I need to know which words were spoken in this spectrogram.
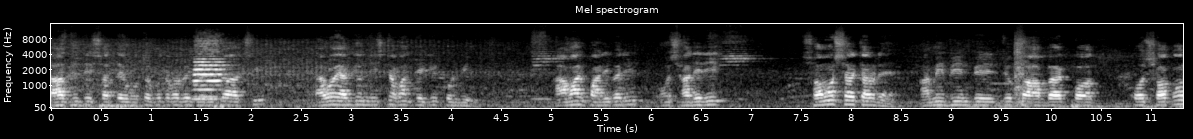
রাজনীতির সাথে ওতপ্রোতভাবে জড়িত আছি। এবং একজন নিষ্ঠাবান থেকে কর্মী। আমার পারিবারিক ও শারীরিক সমস্যার কারণে আমি বিএনপির যুগ্ম আহ্বায়ক পদ ও সকল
